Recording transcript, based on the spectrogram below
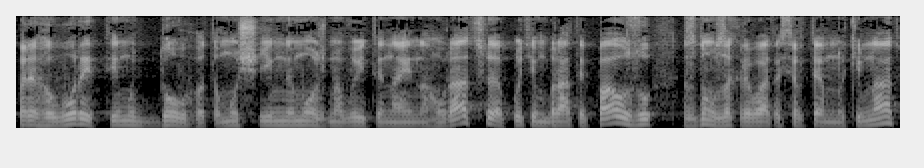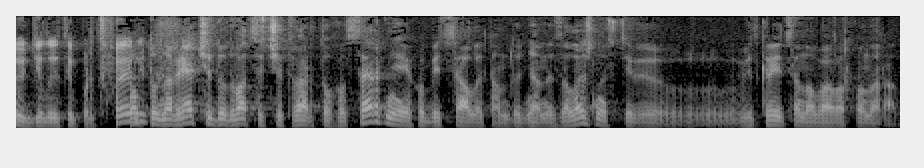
переговори йтимуть довго, тому що їм не можна вийти на інаугурацію, а потім брати паузу, знов закриватися в темну кімнату, ділити портфелі. Тобто, навряд чи до 24 серпня, як обіцяли там до Дня Незалежності, е, відкриється нова Верховна Рада.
